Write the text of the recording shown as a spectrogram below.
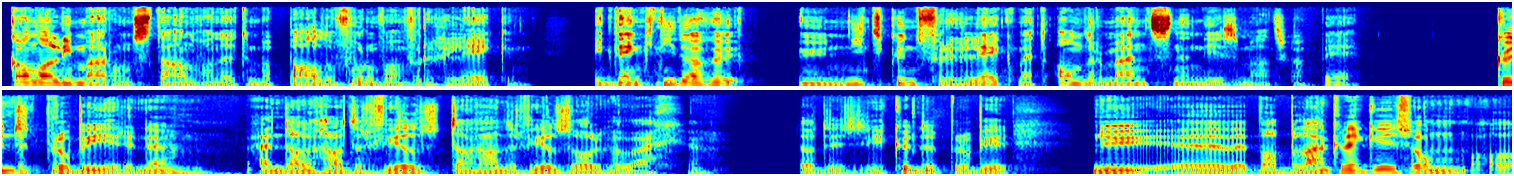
kan alleen maar ontstaan vanuit een bepaalde vorm van vergelijken. Ik denk niet dat je u niet kunt vergelijken met andere mensen in deze maatschappij. kunt het proberen, hè. En dan, gaat er veel, dan gaan er veel zorgen weg. Dat is, je kunt het proberen. Nu, eh, wat belangrijk is, om, eh,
